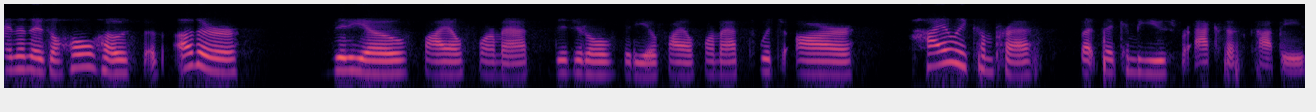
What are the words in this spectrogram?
And then there's a whole host of other video file formats, digital video file formats, which are highly compressed, but that can be used for access copies.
